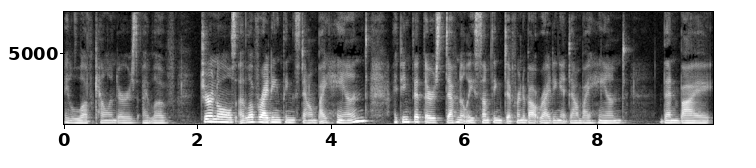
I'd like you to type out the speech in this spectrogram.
I love calendars. I love journals. I love writing things down by hand. I think that there's definitely something different about writing it down by hand than by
